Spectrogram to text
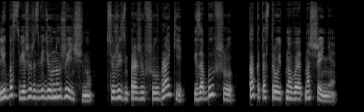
либо свежеразведенную женщину, всю жизнь прожившую в браке и забывшую, как это строить новые отношения.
